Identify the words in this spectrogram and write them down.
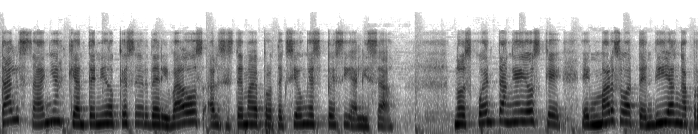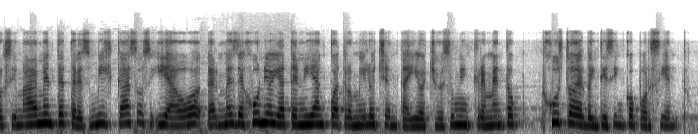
tal saña que han tenido que ser derivados al sistema de protección especializado. Nos cuentan ellos que en marzo atendían aproximadamente 3.000 casos y ahora, el mes de junio ya tenían 4.088. Es un incremento justo del 25%.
